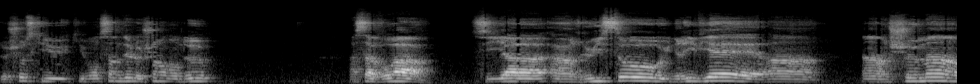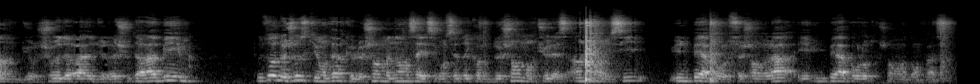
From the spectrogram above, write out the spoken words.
de choses qui, vont scinder le champ en deux, à savoir s'il y a un ruisseau, une rivière, un, chemin du Reshut Arabim, toutes sortes de choses qui vont faire que le champ maintenant, ça c'est considéré comme deux champs, donc tu laisses un champ ici, une PA pour ce champ-là et une PA pour l'autre champ d'en face.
